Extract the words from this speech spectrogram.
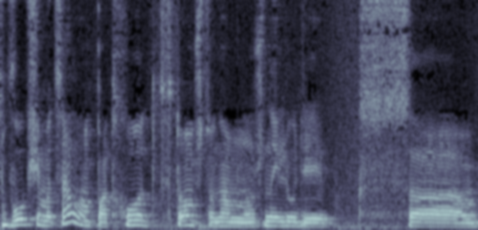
в общем и целом подход в том, что нам нужны люди с э,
